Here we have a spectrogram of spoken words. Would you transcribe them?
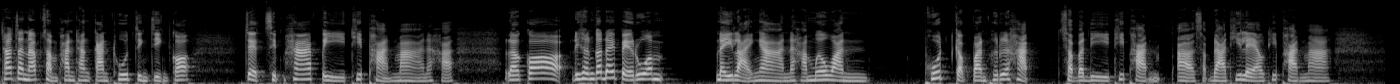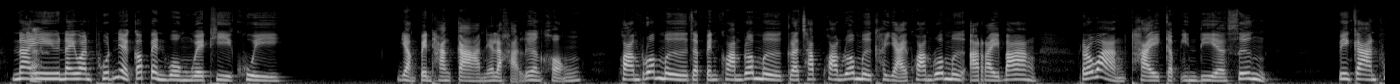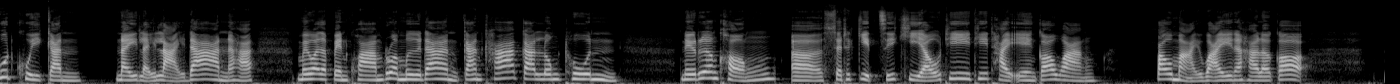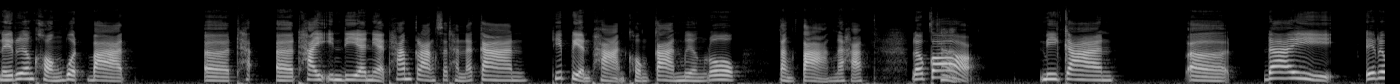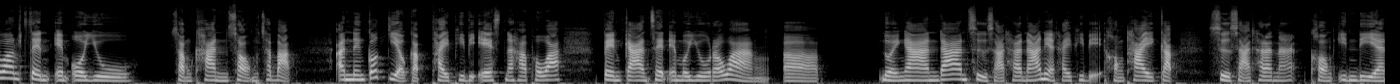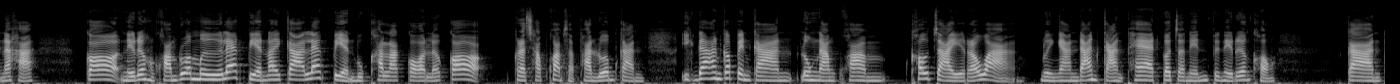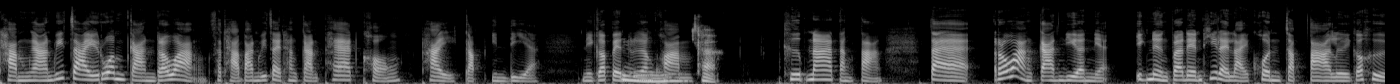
ถ้าจะนับสัมพันธ์ทางการทูตจริง ๆ ก็ 75 ปีที่ผ่านมานะคะ แล้วก็ดิฉันก็ได้ไปร่วมในหลายงานนะคะ เมื่อวันพุธกับวันพฤหัสบดีที่ผ่านอ่าสัปดาห์ที่แล้วที่ผ่านมา ในในวันพุธเนี่ยก็เป็นวงเวทีคุย อย่างเป็นทางการเนี่ยแหละค่ะ เรื่องของความร่วมมือจะเป็นความร่วมมือกระชับความร่วมมือขยายความร่วมมืออะไรบ้าง ระหว่างไทยกับอินเดียซึ่งมีการพูดคุยกันในหลาย ๆ ด้านนะคะ ไม่ว่าจะเป็นความร่วมมือด้าน การค้าการลงทุน ในเรื่องของเออเศรษฐกิจสีเขียวที่ที่ไทยเองก็วางเป้าหมายไว้นะคะ แล้วก็ในเรื่องของบทบาท ไทเอ่อไทยอินเดียเนี่ยท่ามกลางสถานการณ์ที่เปลี่ยนผ่านของการเมืองโลกต่างๆนะคะ แล้วก็ค่ะมีการเอ่อได้เรียกได้ว่าเซ็น MOU สำคัญสองฉบับ อันนึงก็เกี่ยวกับไทย PBS นะคะ เพราะว่าเป็นการเซ็น MOU ระหว่างเอ่อหน่วยงานด้านสื่อสาธารณะเนี่ยไทย PBS ของไทยกับสื่อสาธารณะของอินเดียนะคะ ก็ในเรื่องของความร่วมมือแลกเปลี่ยนรายการแลกเปลี่ยนบุคลากร แล้วก็กระชับความสัมพันธ์ร่วมกัน อีกด้านก็เป็นการลงนามความเข้าใจระหว่างหน่วยงานด้านการแพทย์ก็จะเน้นไปในเรื่องของการทำงานวิจัยร่วมกันระหว่างสถาบันวิจัยทางการแพทย์ของไทยกับอินเดีย นี่ก็เป็นเรื่องความค่ะคืบหน้าต่างๆ แต่ระหว่างการเยือนเนี่ยอีกหนึ่งประเด็นที่หลาย ๆ คนจับตาเลยก็คือ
